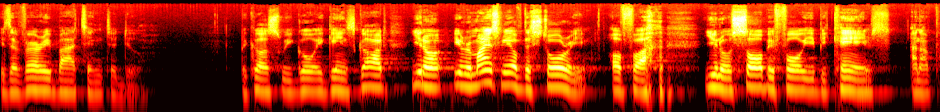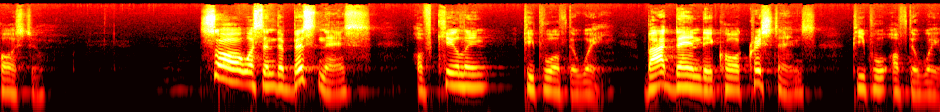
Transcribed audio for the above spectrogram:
is a very bad thing to do because we go against God. You know, it reminds me of the story of, uh, you know, Saul before he became an apostle. Saul was in the business of killing people of the way. Back then, they called Christians people of the way.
